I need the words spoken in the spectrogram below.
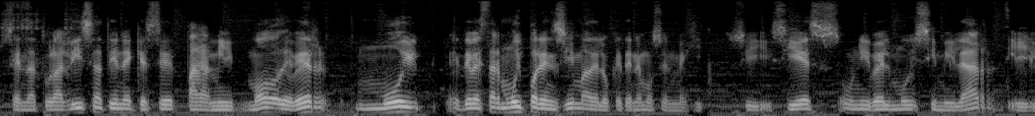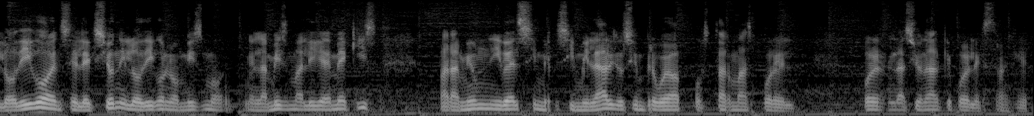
se naturaliza, tiene que ser, para mi modo de ver, muy, debe estar muy por encima de lo que tenemos en México. Si, si es un nivel muy similar, y lo digo en selección y lo digo en lo mismo, en la misma Liga MX, para mí un nivel similar, yo siempre voy a apostar más por el, por el nacional que por el extranjero.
